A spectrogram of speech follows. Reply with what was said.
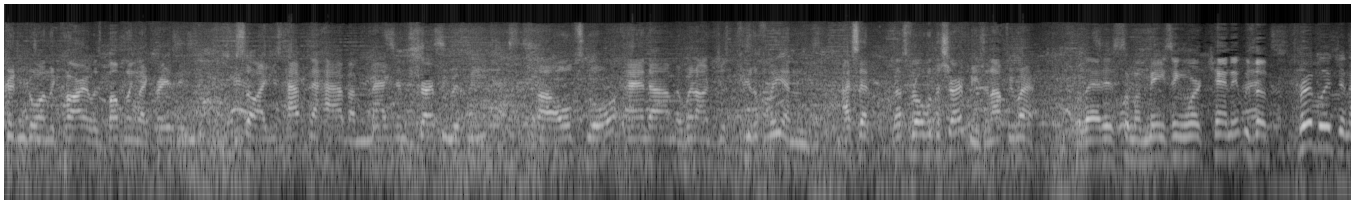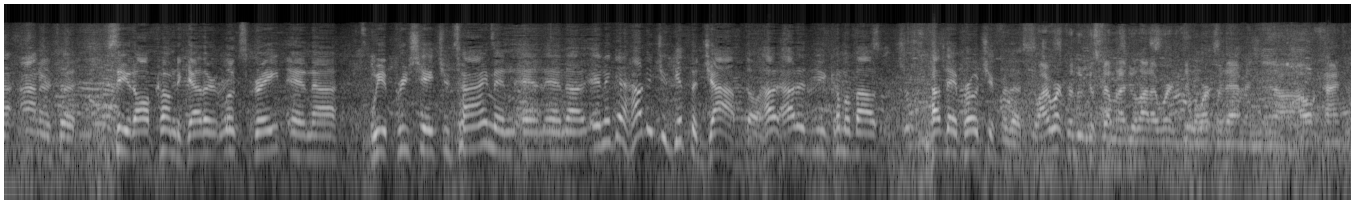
Couldn't go on the car. It was bubbling like crazy. So I just happened to have a Magnum Sharpie with me, uh, old school, and um, it went on just beautifully. And I said, let's roll with the Sharpies, and off we went. Well, that is some amazing work, Ken. It was a privilege and an honor to see it all come together. It looks great, and uh, we appreciate your time. And and and, uh, and again, how did you get the job, though? How, how did you come about? How did they approach you for this? So I work for Lucasfilm and I do a lot of work, different work with them and you know, all kinds of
